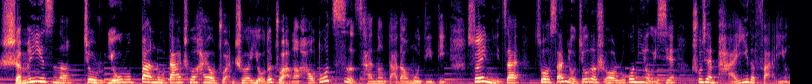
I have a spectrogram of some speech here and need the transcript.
什么意思呢？就犹如半路搭车还要转车，有的转了好多次才能达到目的地。所以你在做三九灸的时候，如果你有一些出现排异的反应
